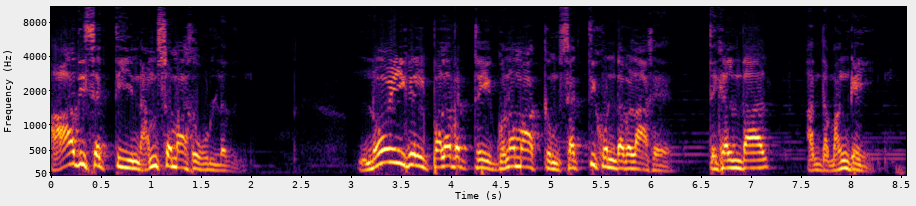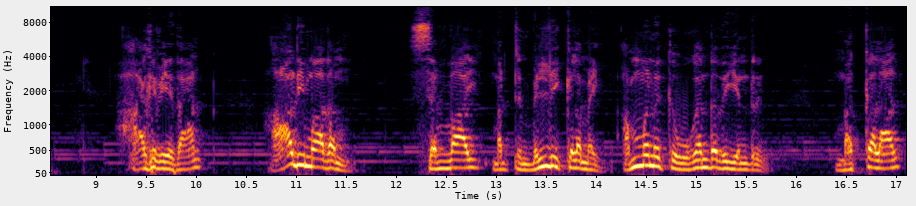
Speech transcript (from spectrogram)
ஆதிசக்தியின் அம்சமாக உள்ளது. நோய்கள் பலவற்றை குணமாக்கும் சக்தி கொண்டவளாக திகழ்ந்தாள் அந்த மங்கை. ஆகவேதான் ஆடி மாதம் செவ்வாய் மற்றும் வெள்ளிக்கிழமை அம்மனுக்கு உகந்தது என்று மக்களால்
